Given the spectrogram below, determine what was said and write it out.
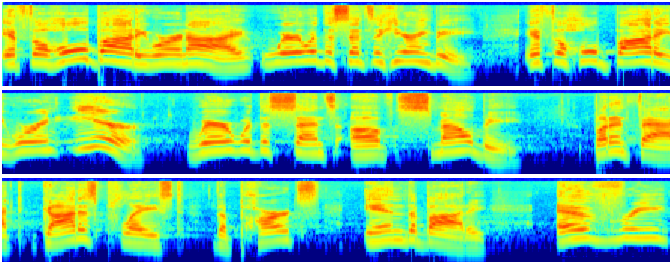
If the whole body were an eye, where would the sense of hearing be? If the whole body were an ear, where would the sense of smell be? But in fact, God has placed the parts in the body, every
